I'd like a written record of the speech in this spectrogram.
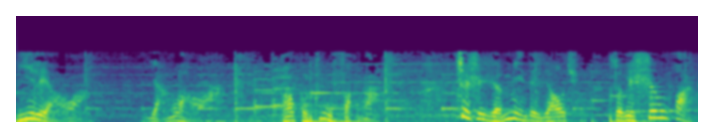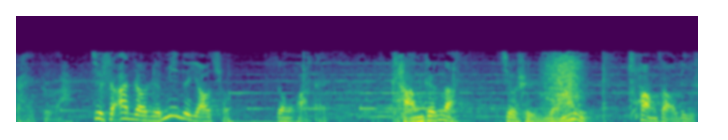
医疗啊，养老啊，包括住房啊，这是人民的要求。所谓深化改革啊，就是按照人民的要求深化改革。长征啊，就是人民创造历史，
